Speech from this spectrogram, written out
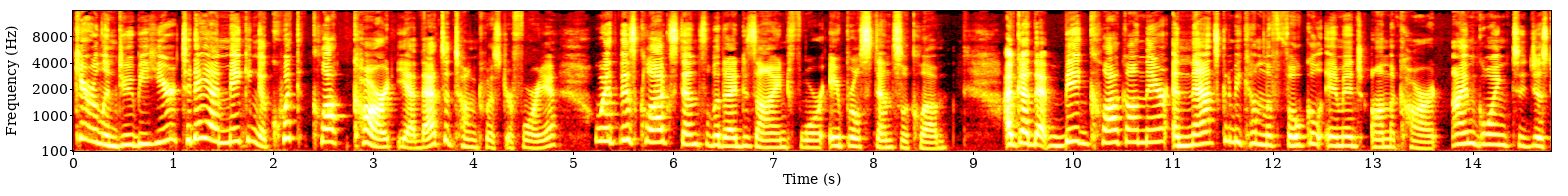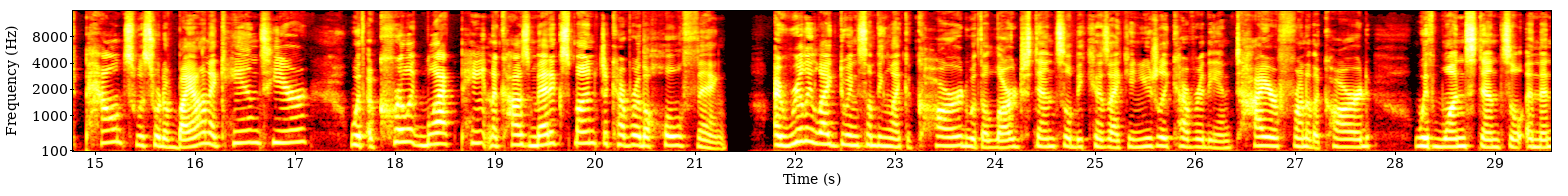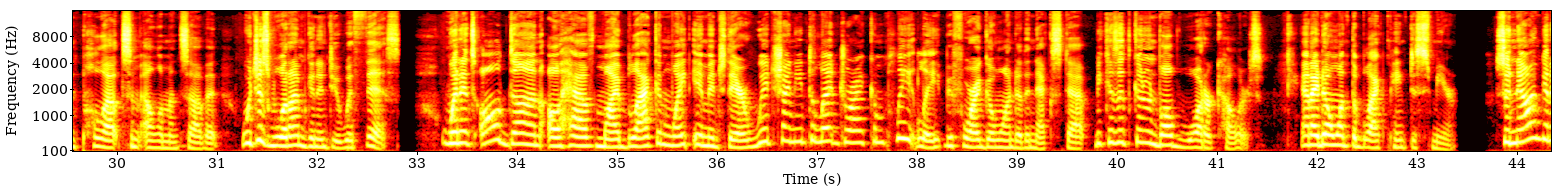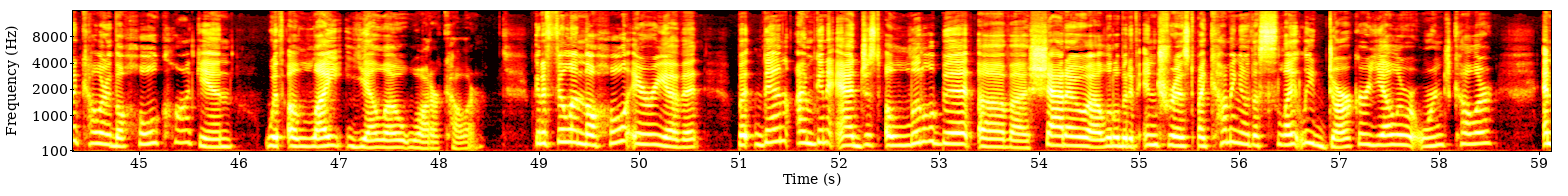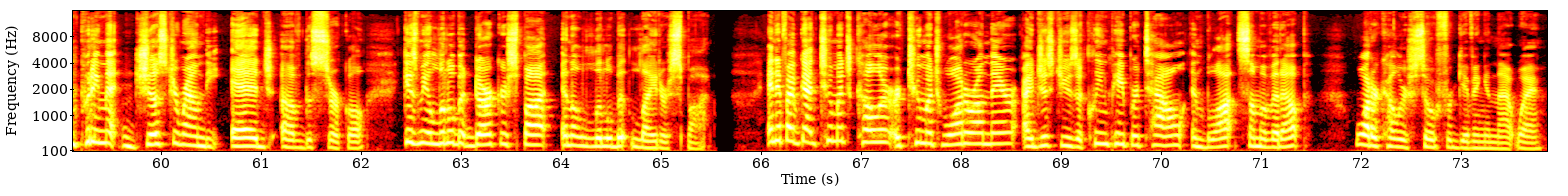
Carolyn Dube here. Today I'm making a quick clock card, yeah that's a tongue twister for you, with this clock stencil that I designed for April Stencil Club. I've got that big clock on there and that's going to become the focal image on the card. I'm going to just pounce with sort of bionic hands here with acrylic black paint and a cosmetic sponge to cover the whole thing. I really like doing something like a card with a large stencil because I can usually cover the entire front of the card with one stencil and then pull out some elements of it, which is what I'm going to do with this. When it's all done, I'll have my black and white image there, which I need to let dry completely before I go on to the next step because it's going to involve watercolors and I don't want the black paint to smear. So now I'm going to color the whole clock in with a light yellow watercolor. I'm going to fill in the whole area of it but then I'm going to add just a little bit of a shadow, a little bit of interest by coming in with a slightly darker yellow or orange color and putting that just around the edge of the circle. Gives me a little bit darker spot and a little bit lighter spot. And if I've got too much color or too much water on there, I just use a clean paper towel and blot some of it up. Watercolor's so forgiving in that way.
